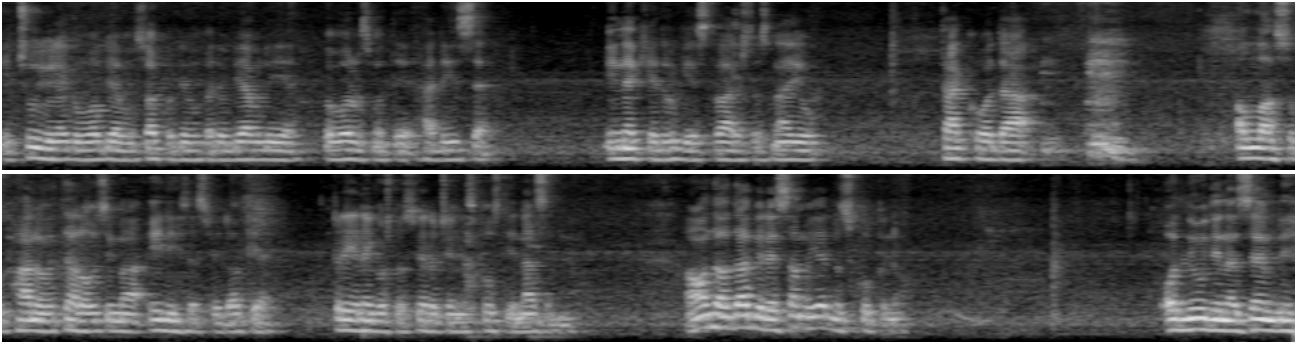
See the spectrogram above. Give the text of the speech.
i čuju njegovu objavu svakodnevno kada objavili je, govorili smo te hadise i neke druge stvari što znaju. Tako da Allah subhanahu wa ta'ala uzima i njih za svjedoke prije nego što svjedočenje spusti na zemlju. A onda odabire samo jednu skupinu od ljudi na zemlji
